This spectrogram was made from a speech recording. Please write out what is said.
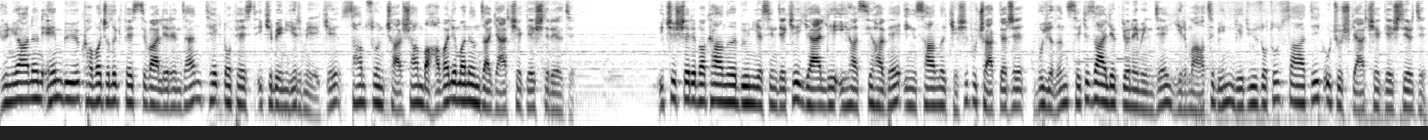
Dünyanın en büyük havacılık festivallerinden Teknofest 2022, Samsun Çarşamba Havalimanı'nda gerçekleştirildi. İçişleri Bakanlığı bünyesindeki yerli İHA SİHA ve insanlı keşif uçakları bu yılın 8 aylık döneminde 26.730 saatlik uçuş gerçekleştirdi.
